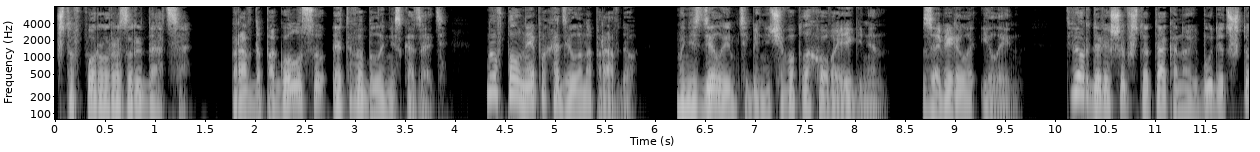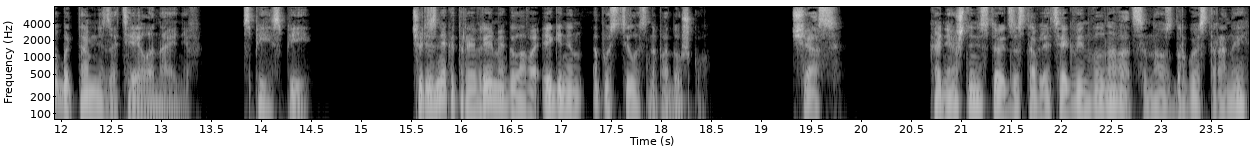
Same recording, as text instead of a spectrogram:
что впору разрыдаться. Правда, по голосу этого было не сказать, но вполне походило на правду. «Мы не сделаем тебе ничего плохого, Эгенин», — заверила Илэйн, твердо решив, что так оно и будет, что бы там ни затеяла Найнев. «Спи, спи». Через некоторое время голова Эгенин опустилась на подушку. Час. Конечно, не стоит заставлять Эгвин волноваться, но, с другой стороны,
